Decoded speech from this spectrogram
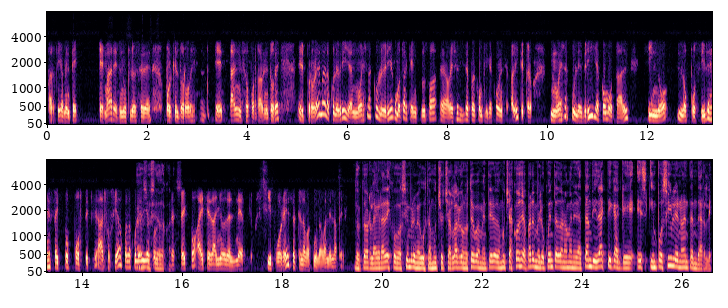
prácticamente quemar el núcleo CD porque el dolor es, tan insoportable. Entonces, el problema de la culebrilla no es la culebrilla como tal, que incluso eh, a veces sí se puede complicar con encefalitis, pero no es la culebrilla como tal, sino los posibles efectos asociados con la culebrilla con respecto a ese daño del nervio. Y por eso es que la vacuna vale la pena. Doctor, le agradezco, siempre me gusta mucho charlar con usted porque me entero de muchas cosas y aparte me lo cuenta de una manera tan didáctica que es imposible no entenderle.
